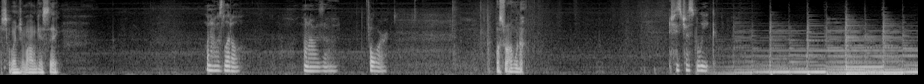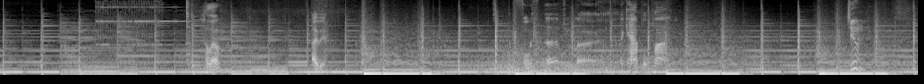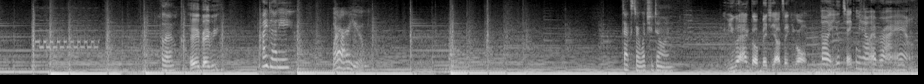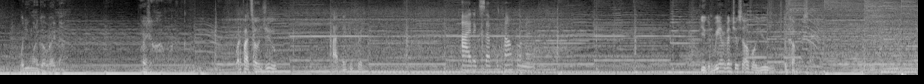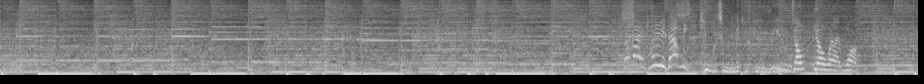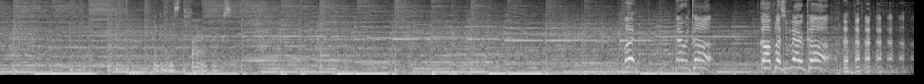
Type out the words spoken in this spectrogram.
So when did your mom get sick? When I was little. When I was um, four. What's wrong with her? She's just weak. Hello? Hi there. Fourth of July. Like apple pie. June. Hello? Hey, baby. Hi, Daddy. Where are you? Dexter, what you doing? If you gonna act all bitchy, I'll take you home. Uh, you'll take me however I am. Where do you want to go right now? Where do I want to go? What if I told you I think you're pretty? I'd accept the compliment. You can reinvent yourself or you become yourself. Somebody please help me! You want someone to make you feel real. You don't know what I want. You're gonna miss the fireworks. What? America! God bless America!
